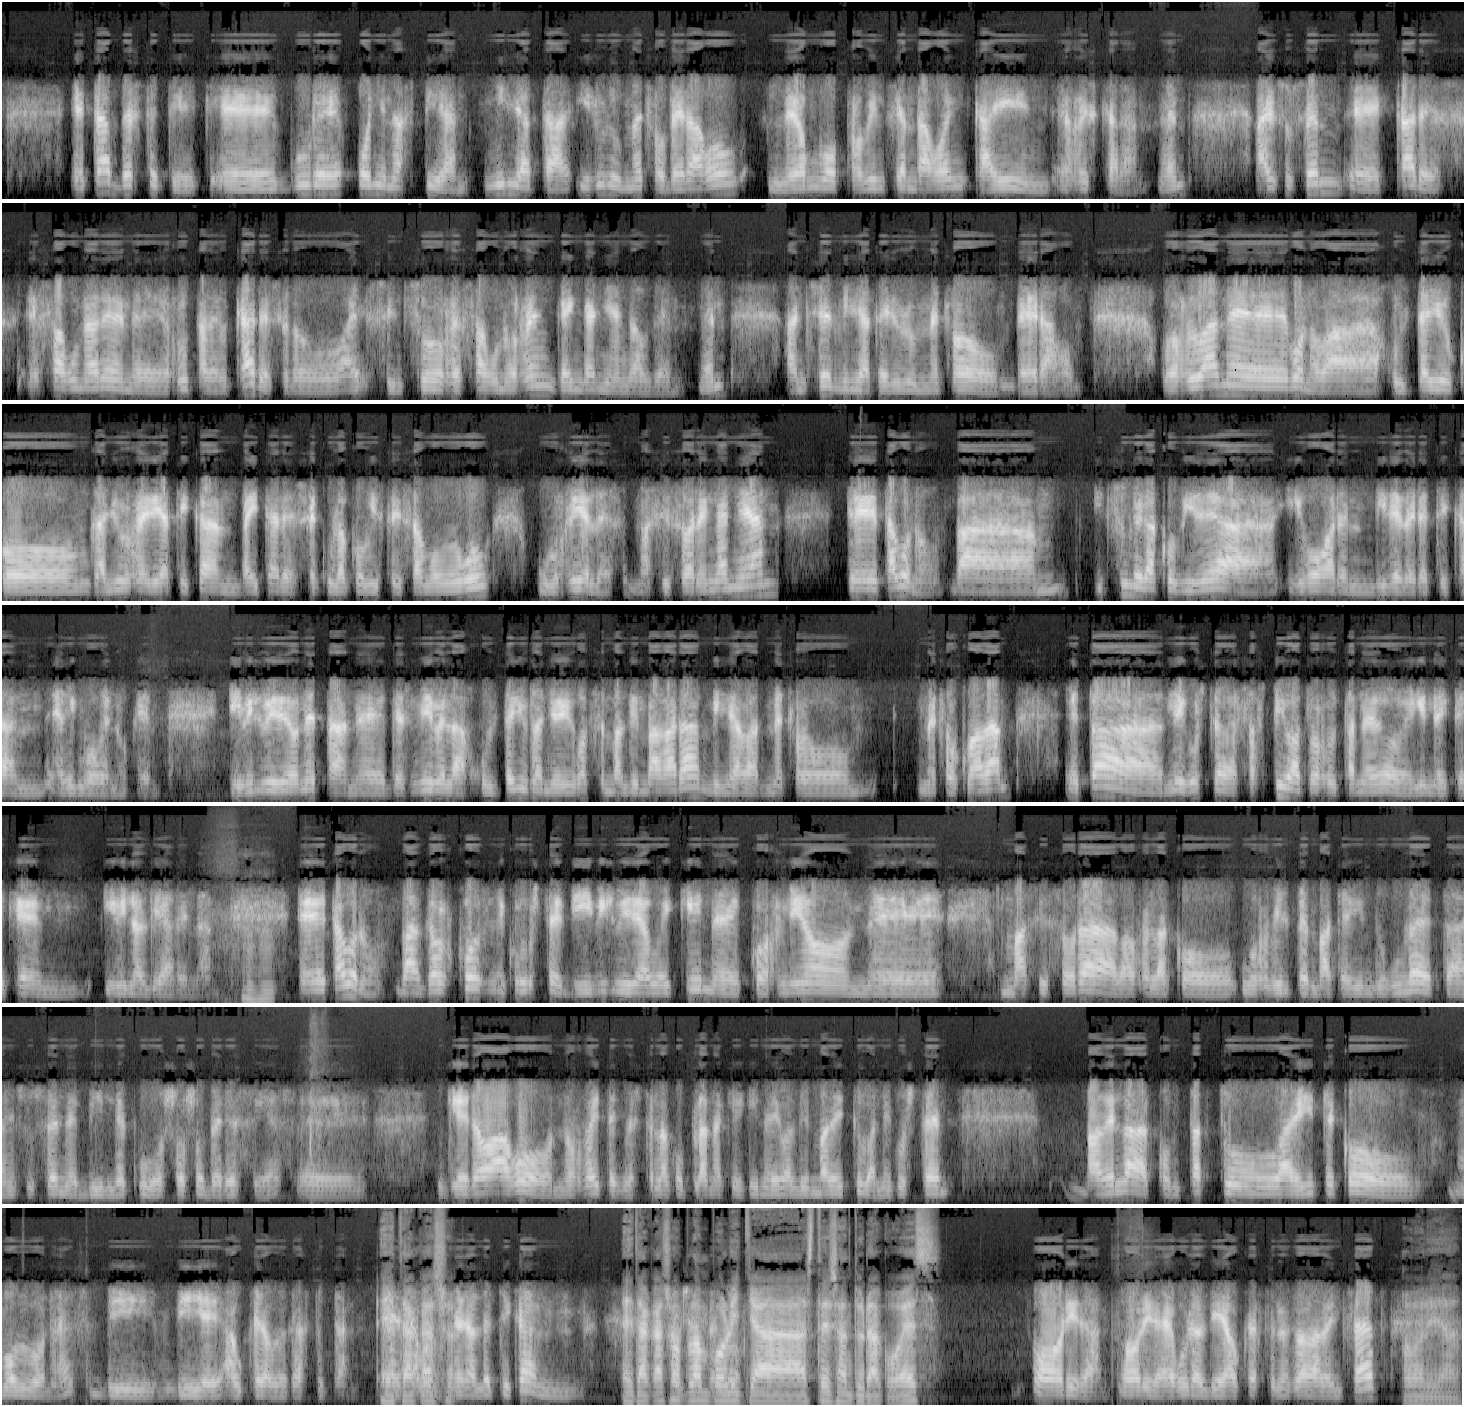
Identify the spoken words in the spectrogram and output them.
Eta bestetik, e, gure oinen azpian, mila eta iruru metro berago, Leongo provintzian dagoen kain errizkara. Hain zuzen, e, karez, ezagunaren e, ruta del karez, edo zintzur ezagun horren gain gainean gauden. Ben? Hantxe, mila eta iruru metro berago. Orduan, e, bueno, ba, jultaiuko gailurreiriatikan baita ere sekulako bizta izango dugu, urrielez mazizoaren gainean, Eta, bueno, ba, itzulerako bidea igogaren bide beretikan egingo genuke. Ibilbide honetan, e, desnibela jultegi uraino igotzen baldin bagara, mila bat metro, metrokoa da, eta nik uste da, zazpi bat horretan edo egin daiteken ibilaldia dela. Mhm. Eta, bueno, ba, gaurkoz nik uste bi ibilbide hauekin, e, kornion, e, mazizora ba, horrelako urbilpen bat egin dugula, eta hain zuzen e, bi leku oso oso berezi, ez? E, geroago norbaitek bestelako planak egin nahi baldin baditu, ba nik uste badela kontaktua egiteko modu ona, ez? Bi, bi aukera hauek hartutan. Eta kaso- aldetikan Eta kaso plan polita aste santurako, ez? hori da, hori da, eguraldia aukertzen ez da behintzat. Hori da.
